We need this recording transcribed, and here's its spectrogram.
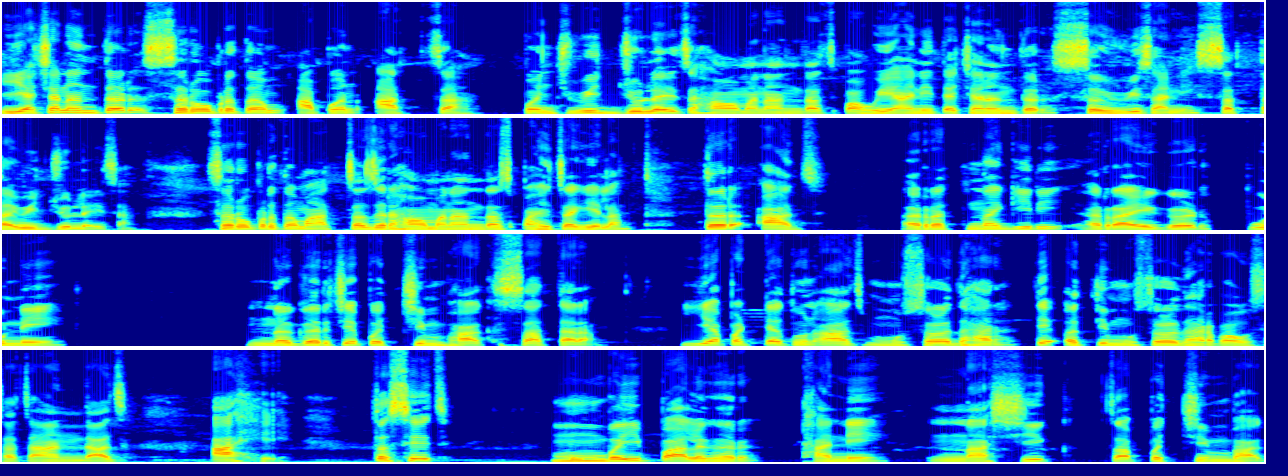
याच्यानंतर सर्वप्रथम आपण आजचा पंचवीस जुलैचा हवामान अंदाज पाहूया आणि त्याच्यानंतर सव्वीस आणि सत्तावीस जुलैचा. सर्वप्रथम आजचा जर हवामान अंदाज पाहायचा गेला तर आज रत्नागिरी रायगड पुणे नगरचे पश्चिम भाग सातारा या पट्ट्यातून आज मुसळधार ते अतिमुसळधार पावसाचा अंदाज आहे. तसेच मुंबई पालघर ठाणे नाशिक चा पश्चिम भाग.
